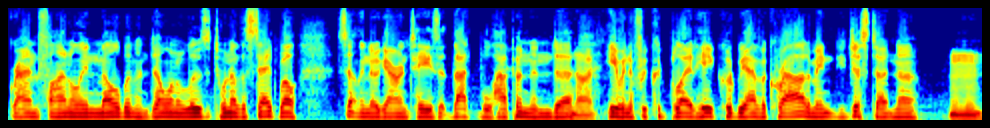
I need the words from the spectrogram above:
grand final in Melbourne and don't want to lose it to another state. Well, certainly no guarantees that that will happen. And uh, No. even if we could play it here, could we have a crowd? I mean, you just don't know. Mm,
